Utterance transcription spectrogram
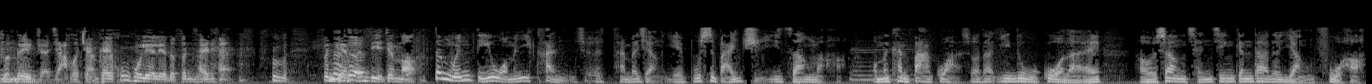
准备这家伙展开轰轰烈烈的分财产、分天分地，真忙。邓文迪，我们一看，坦白讲，也不是白纸一张嘛哈。我们看八卦，说他一路过来，好像曾经跟他的养父哈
